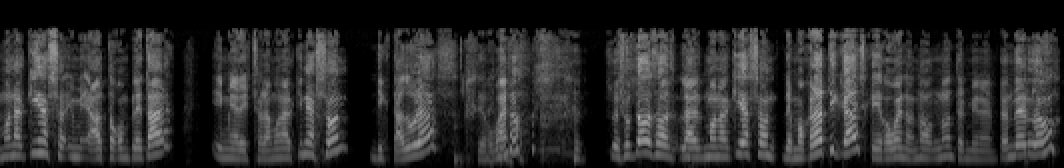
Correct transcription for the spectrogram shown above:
monarquías son, y me autocompletar, y me ha dicho, las monarquías son dictaduras, digo, bueno, resultados son, las monarquías son democráticas, que digo, bueno, no, no termino de entenderlo,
